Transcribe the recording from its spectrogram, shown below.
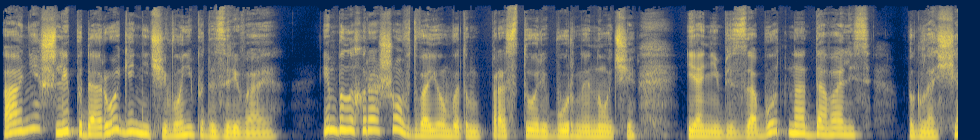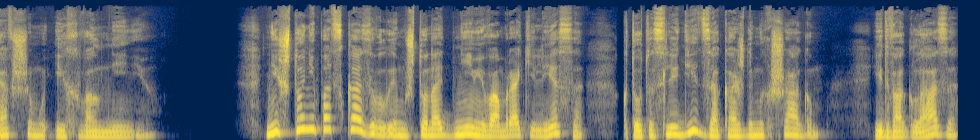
А они шли по дороге, ничего не подозревая. Им было хорошо вдвоем в этом просторе бурной ночи, и они беззаботно отдавались поглощавшему их волнению. Ничто не подсказывало им, что над ними во мраке леса кто-то следит за каждым их шагом, и два глаза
